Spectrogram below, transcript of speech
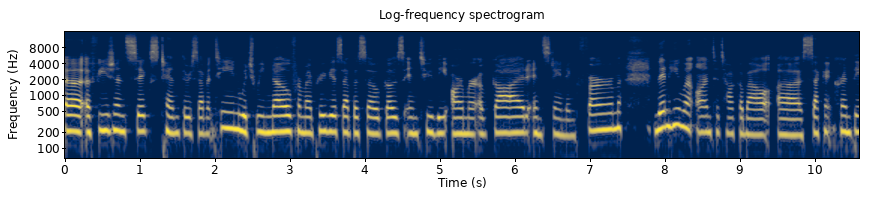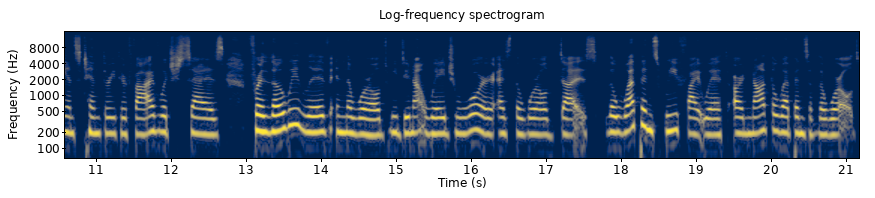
uh, Ephesians 6 10 through 17, which we know from my previous episode goes into the armor of God and standing firm. Then he went on to talk about uh, 2 Corinthians 10 3 through 5, which says, For though we live in the world, we do not wage war as the world does. The weapons we fight with are not the weapons of the world world.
